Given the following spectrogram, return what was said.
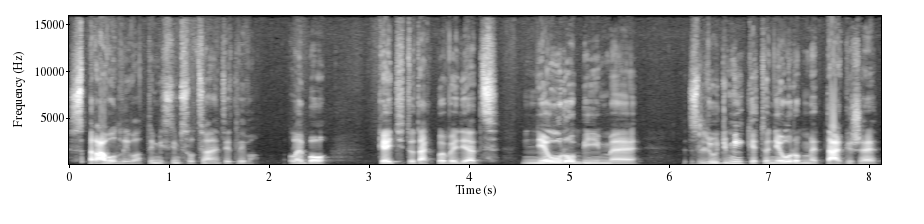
spravodlivo, tým myslím sociálne citlivo. Lebo keď to tak povediac neurobíme s ľuďmi, keď to neurobíme tak, že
